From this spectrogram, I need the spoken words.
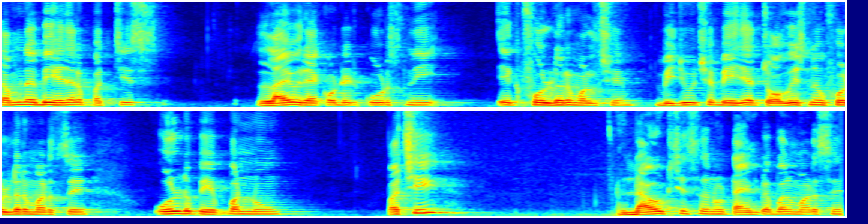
તમને બે હજાર પચીસ લાઈવ રેકોર્ડેડ કોર્સની એક ફોલ્ડર મળશે, બીજું છે બે હજાર ચોવીસનું ફોલ્ડર મળશે ઓલ્ડ પેપરનું પછી ડાઉટ સેશનનું ટાઈમ ટેબલ મળશે.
